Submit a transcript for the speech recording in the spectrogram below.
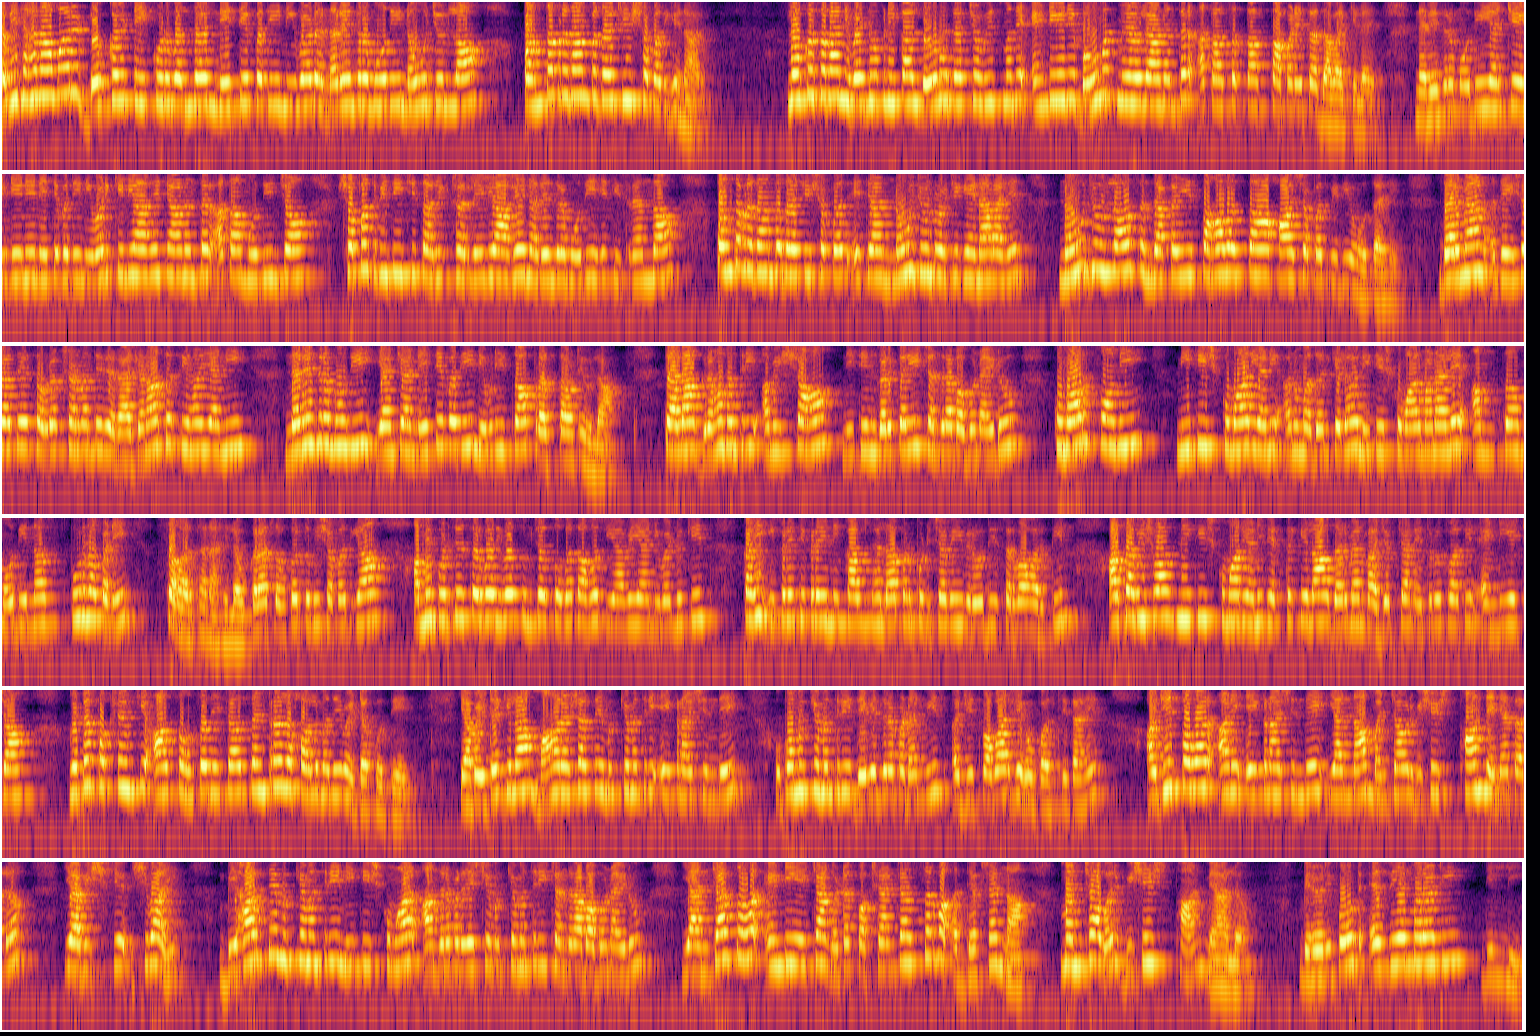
संविधानावर डोकं टेकून बंद नेतेपदी निवड नरेंद्र मोदी नऊ जूनला पंतप्रधान पदाची शपथ घेणार. लोकसभा निवडणूक निकाल दोन हजार चोवीसमध्ये एनडीएने बहुमत मिळवल्यानंतर आता सत्ता स्थापनेचा दावा केलाय. नरेंद्र मोदी यांची एनडीएने नेतेपदी निवड केली आहे त्यानंतर आता मोदींच्या शपथविधीची तारीख ठरलेली आहे. नरेंद्र मोदी हे तिसऱ्यांदा पंतप्रधान पदाची शपथ येत्या नऊ जून रोजी घेणार आहेत. नऊ जूनला संध्याकाळी सहा वाजता हा शपथविधी होत आहे. दरम्यान देशाचे संरक्षण मंत्री राजनाथ सिंह यांनी नरेंद्र मोदी यांच्या नेतेपदी निवडीचा प्रस्ताव ठेवला. त्याला गृहमंत्री अमित शहा नितीन गडकरी चंद्राबाबू नायडू कुमारस्वामी नितीश कुमार यांनी अनुमोदन केलं. नितीश कुमार म्हणाले आमचं मोदींना पूर्णपणे समर्थन आहे. लवकरात लवकर तुम्ही शपथ घ्या. आम्ही पुढचे सर्व दिवस तुमच्यासोबत आहोत. यावेळी या निवडणुकीत काही इकडे तिकडे निकाल झाला पण पुढच्या वेळी विरोधी सर्व हरतील असा विश्वास नितीश कुमार यांनी व्यक्त केला. दरम्यान भाजपच्या नेतृत्वातील एनडीएच्या घटक पक्षांची आज संसदेच्या सेंट्रल हॉलमध्ये बैठक होते. या बैठकीला महाराष्ट्राचे मुख्यमंत्री एकनाथ शिंदे उपमुख्यमंत्री देवेंद्र फडणवीस अजित पवार हे उपस्थित आहेत. अजित पवार आणि एकनाथ शिंदे यांना मंचावर विशेष स्थान देण्यात आलं. या विषय शिवाय बिहारचे मुख्यमंत्री नितीश कुमार आंध्र प्रदेशचे मुख्यमंत्री चंद्राबाबू नायडू यांच्यासह एन डी एच्या घटक पक्षांच्या सर्व अध्यक्षांना मंचावर विशेष स्थान मिळालं. Bureau report S Marathi Delhi.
